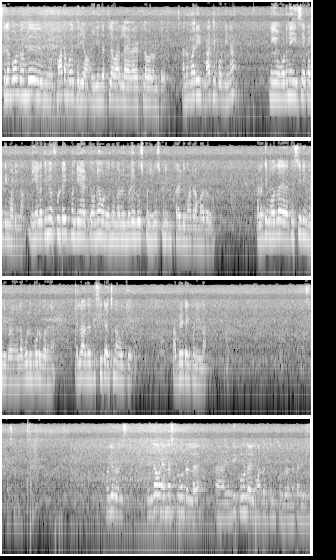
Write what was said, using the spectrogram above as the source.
சில போல்ட் வந்து மாட்டும் போது தெரியும். இது இந்த இடத்துல வரல வேறு இடத்துல வரும்ன்ட்டு. அந்த மாதிரி மாற்றி போட்டிங்கன்னா நீங்கள் உடனே ஈஸியாக கழட்டி மாட்டிக்கலாம். நீங்கள் எல்லாத்தையுமே ஃபுல் டைட் பண்ணிட்டீங்கன்னா எடுத்தோடனே உங்களுக்கு வந்து மறுபடியும் மறுபடியும் லூஸ் பண்ணி லூஸ் பண்ணி கழட்டி மாட்டுற மாதிரி இருக்கும். எல்லாத்தையும் முதல்ல எல்லாத்தையும் சீட்டிங் பண்ணி பாருங்கள் எல்லா போல்ட்டு போட்டு பாருங்கள் எல்லாம் அது சீட் ஆச்சுன்னா ஓகே அப்படியே டைட் பண்ணிக்கலாம். ஓகே ஃப்ரெண்ட்ஸ் இதுதான் ஒரு என்எஸ் டூ ஹண்ட்ரடில் எப்படி கூலண்ட் ஆயில் மாற்றுறதுன்னு சொல்கிற மெத்தட் இது.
